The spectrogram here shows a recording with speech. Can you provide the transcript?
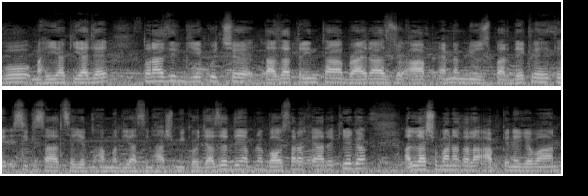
वो मुहैया किया जाए। तो नाजिन ये कुछ ताज़ा तरीन था बर जो आप एम एम न्यूज़ पर देख रहे थे। इसी के साथ सैयद मोहम्मद यासिन हाशमी को इजाज़त दें। अपना बहुत सारा ख्याल रखिएगा। अल्लाह सुबहाना तला आपके निगवान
